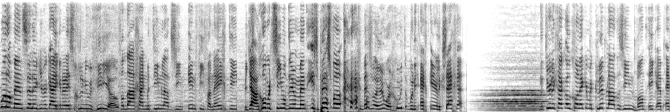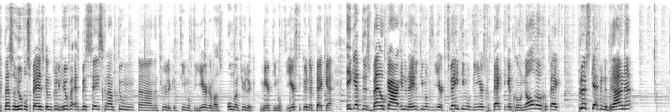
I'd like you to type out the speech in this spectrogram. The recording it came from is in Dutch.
What up mensen, leuk dat je weer kijken naar deze gloednieuwe video. Vandaag ga ik mijn team laten zien in FIFA 19. Want ja, Robert's team op dit moment is best wel, echt best wel heel erg goed. Dat moet ik echt eerlijk zeggen. Natuurlijk ga ik ook gewoon lekker mijn club laten zien. Want ik heb echt best wel heel veel spelers. Ik heb natuurlijk heel veel SBC's gedaan toen uh, natuurlijk het Team of the Year er was. Om natuurlijk meer Team of the Years te kunnen packen. Ik heb dus bij elkaar in het hele Team of the Year twee Team of the Years gepakt. Ik heb Ronaldo gepakt plus Kevin De Bruyne.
